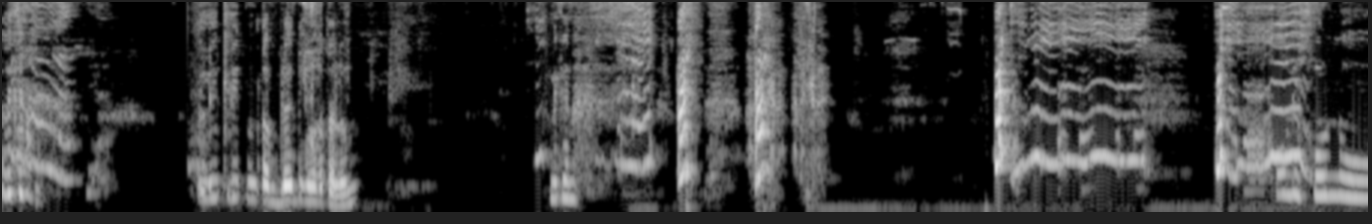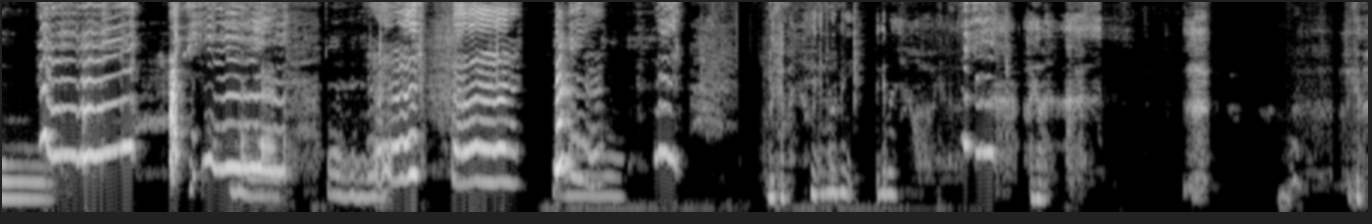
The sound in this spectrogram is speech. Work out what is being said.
అలికిన Liit-liit ng tablet, hindi ko makatalon. Halika na. Halika na. Uli ko no. Halika na, halika na, halika na. Halika na.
